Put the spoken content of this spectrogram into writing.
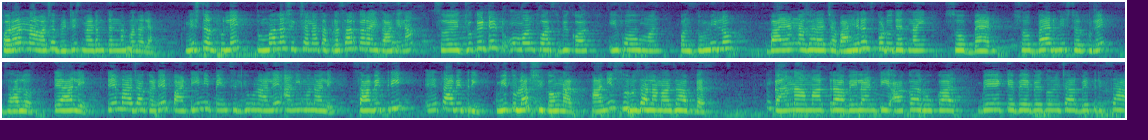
फरान नावाच्या ब्रिटिश मॅडम त्यांना म्हणाल्या मिस्टर फुले तुम्हाला शिक्षणाचा प्रसार करायचा आहे ना? So educated woman first because if a woman पण तुम्ही लोक बायांना घराच्या बाहेरच पडू देत नाही. So bad so bad mister Phule. झालं. ते आले. ते माझ्याकडे पाटीने पेन्सिल घेऊन आले आणि म्हणाले सावित्री ए सावित्री मी तुला शिकवणार. आणि सुरू झाला माझा अभ्यास. काना मात्रा वेलांटी आकार उकार बे के बे बे दोन चार बे त्रिक्सा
